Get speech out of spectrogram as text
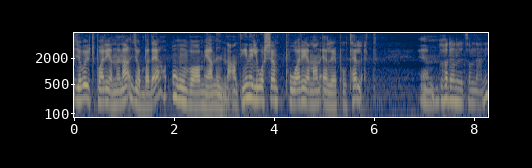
jag var ute på arenorna, jobbade och hon var med Amina. Antingen i logen på arenan eller på hotellet. Ehm, Du hade henne lite som nanny.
